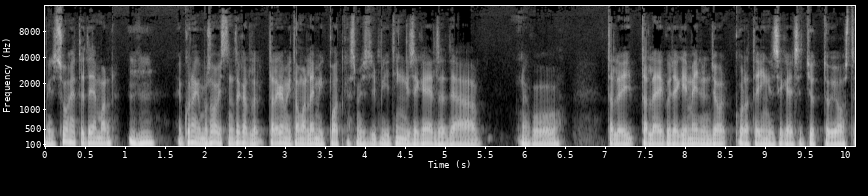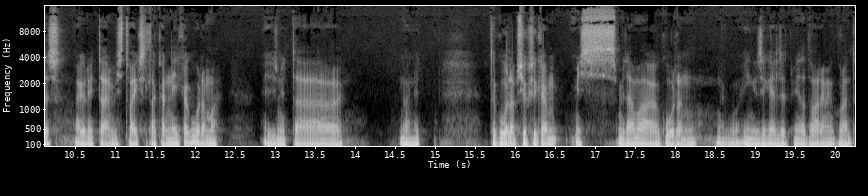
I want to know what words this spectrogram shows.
mingite suhete teemal mm. -hmm kunagi ma soovitasin talle, talle ka mingit oma lemmik podcast'i, mis olid mingid inglisekeelsed ja nagu. talle, talle kuidagi ei meeldinud kuulata inglisekeelset juttu joostes, aga nüüd ta on vist vaikselt hakanud neid ka kuulama. ja siis nüüd ta, noh nüüd ta kuulab siukseid ka, mis, mida ma kuulan nagu inglisekeelset, mida ta varem ei kuulanud.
